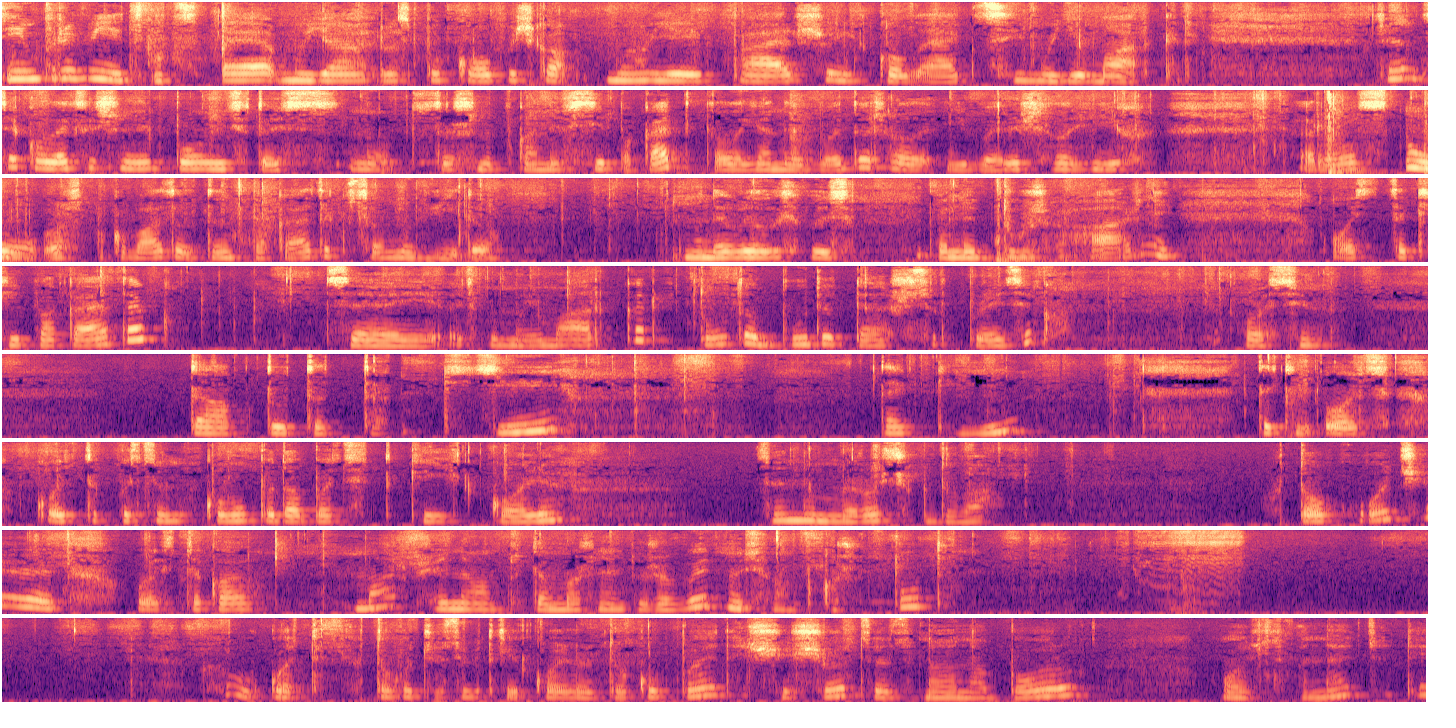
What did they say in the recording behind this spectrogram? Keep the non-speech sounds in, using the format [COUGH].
Всім привіт! І це моя розпаковочка моєї першої колекції мої маркери. Чим ця колекція ще не повністю, тобто, ну, ж поки не всі пакетики, але я не видержала і вирішила їх роз, ну, розпакувати в один пакетик в цьому відео. Вони вийшли, вони дуже гарні. Ось такий пакетик. Це типу, мої маркери. Тут буде теж сюрпризик. Ось він. Так, тут такі, такі, такі ось. Ось, допустим, кому подобається такий колір. Це номерочок 2. Хто хоче, ось така маршина, вам тут можна дуже видно, ось вам покажу тут. Такий, хто хоче собі такий колір докупити, ще що це з одного набору. Ось 12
